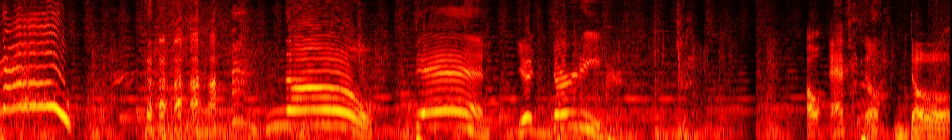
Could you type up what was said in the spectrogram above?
No! no! Dan! You're dirty! Oh, F tilt. Duh.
